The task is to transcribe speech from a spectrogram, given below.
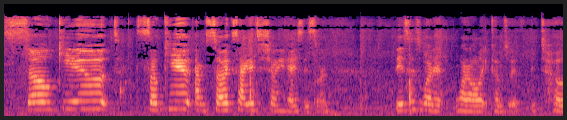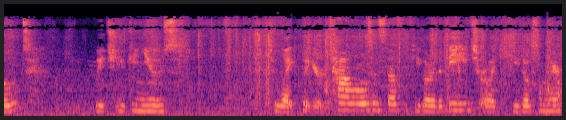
So cute. So cute. I'm so excited to show you guys this one. This is what it what all it comes with. The tote, which you can use to like put your towels and stuff if you go to the beach or like if you go somewhere.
